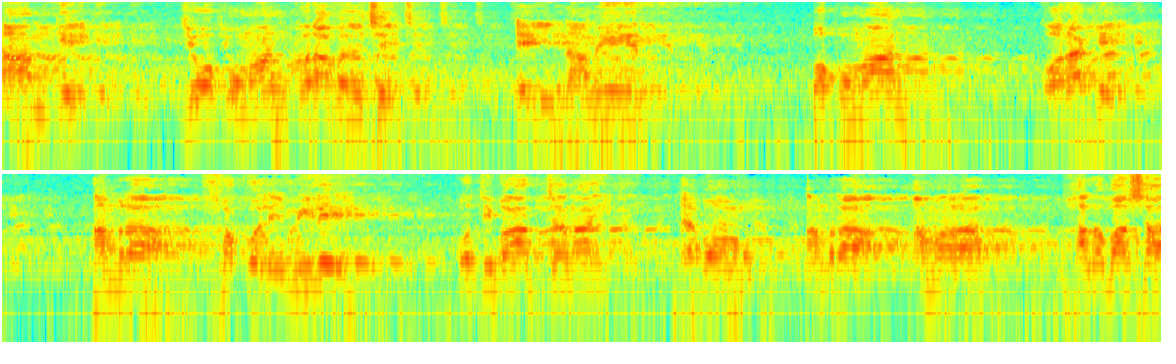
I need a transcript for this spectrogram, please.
নামকে যে অপমান করা হয়েছে, এই নামের অপমান করাকে আমরা সকলে মিলে প্রতিবাদ জানাই এবং আমরা আমরা ভালোবাসা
